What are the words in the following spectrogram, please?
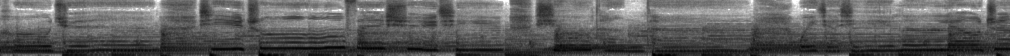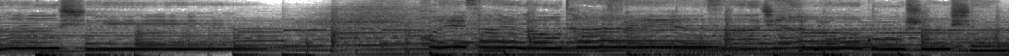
后觉，戏中非虚情。休叹叹，为佳戏冷了真心。声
